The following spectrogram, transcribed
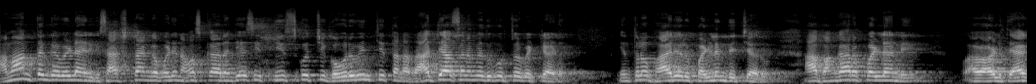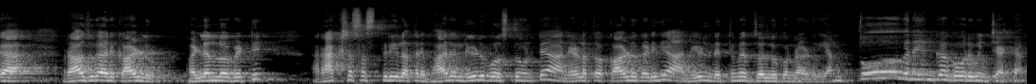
అమాంతంగా వెళ్ళి ఆయనకి సాష్టాంగపడి నమస్కారం చేసి తీసుకొచ్చి గౌరవించి తన రాజ్యాసనం మీద కూర్చోబెట్టాడు. ఇంతలో భార్యలు పళ్ళెం తెచ్చారు. ఆ బంగారు పళ్ళాన్ని వాళ్ళు తేగా రాజుగారి కాళ్ళు పళ్ళెంలో పెట్టి రాక్షస స్త్రీలు అతని భార్య నీళ్ళు పోస్తూ ఉంటే ఆ నీళ్ళతో కాళ్ళు కడిగి ఆ నీళ్ళు నెత్తి మీద జల్లుకున్నాడు. ఎంతో వినయంగా గౌరవించాట.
